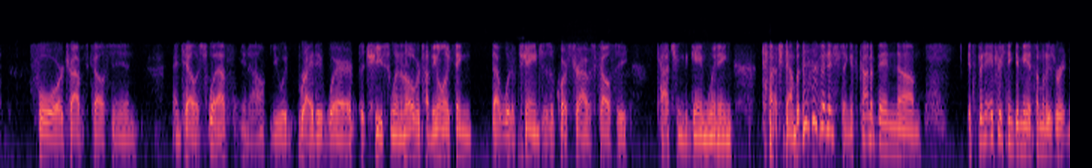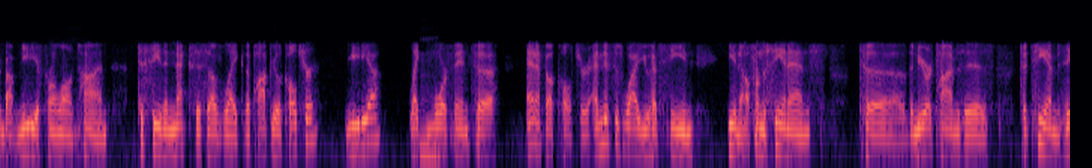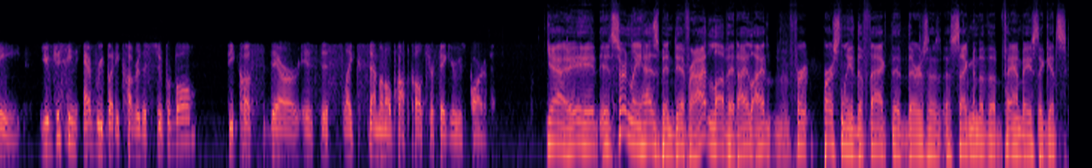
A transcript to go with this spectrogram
for Travis Kelce and, and Taylor Swift, you know, you would write it where the Chiefs win in overtime. The only thing that would have changed is, of course, Travis Kelce catching the game-winning touchdown. But this has been interesting. It's kind of been um, it's been interesting to me as someone who's written about media for a long time to see the nexus of like the popular culture media like mm. morph into NFL culture. And this is why you have seen, you know, from the CNNs to the New York Times is to TMZ, you've just seen everybody cover the Super Bowl because there is this like seminal pop culture figure who's part of it. Yeah, it, it certainly has been different. I love it. I, I for personally the fact that there's a, a segment of the fan base that gets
